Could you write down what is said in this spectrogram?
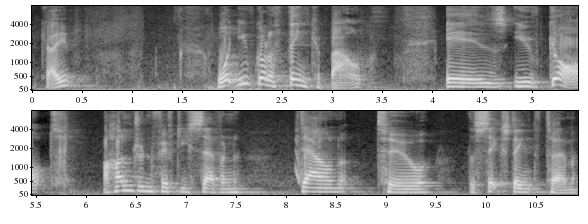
Okay, what you've got to think about is you've got 157 down to the 16th term,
